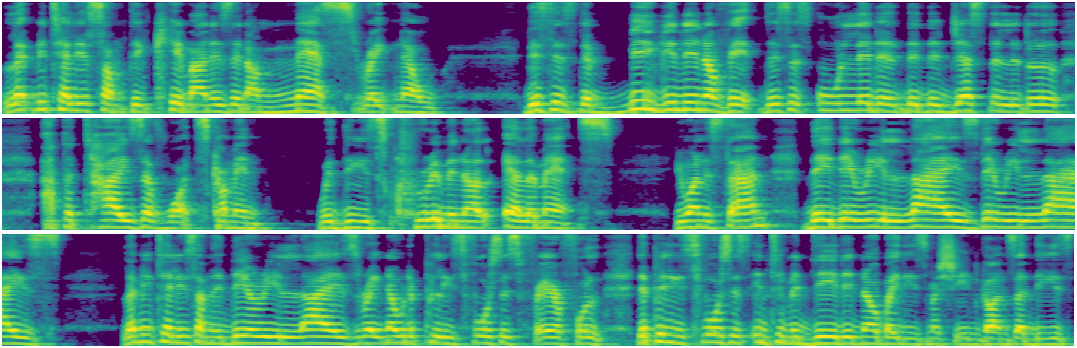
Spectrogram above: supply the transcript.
Let me tell you something. Cayman is in a mess right now. This is the beginning of it. This is only the, the, the just the little appetizer of what's coming with these criminal elements. You understand? They they realize, they realize let me tell you something. They realize right now the police force is fearful. The police force is intimidated now by these machine guns and these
